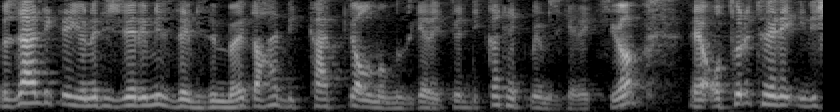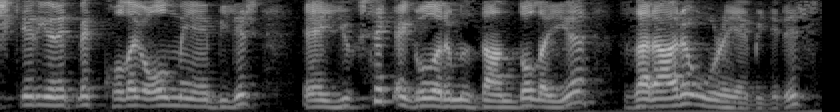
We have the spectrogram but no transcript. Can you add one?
özellikle yöneticilerimiz de bizim böyle daha dikkatli olmamız gerekiyor. Dikkat etmemiz gerekiyor. E, otoriteyle ilişkileri yönetmek kolay olmayabilir. E, yüksek egolarımızdan dolayı zarara uğrayabiliriz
